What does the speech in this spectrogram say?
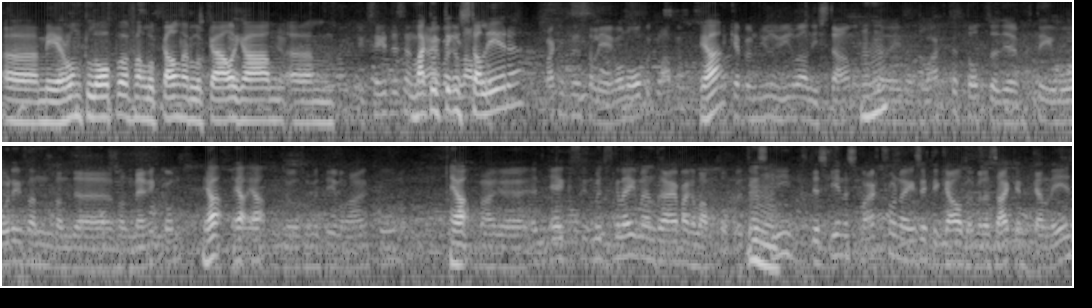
eh, mee rondlopen, van lokaal naar lokaal gaan. ehm, Ik zeg, het is een makkelijk te installeren. laptop. Makkelijk te installeren, gewoon openklappen. Ja. Ik heb hem nu hier wel niet staan, ik Mhm. ben even wachten tot eh, de vertegenwoordiger van, van, de, van het merk komt. Ja, ja, ja. Zo meteen wel aankomen. Ja. Maar je moet het vergelijken met een draagbare laptop. Het is, Mhm. niet, het is geen smartphone dat je zegt ik haal het uit mijn zak en kan lezen.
